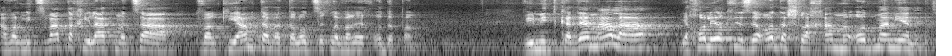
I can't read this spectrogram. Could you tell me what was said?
אבל מצוות אכילת מצה כבר קיימת ואתה לא צריך לברך עוד הפעם. ואם נתקדם הלאה, יכול להיות לזה עוד השלכה מאוד מעניינת.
